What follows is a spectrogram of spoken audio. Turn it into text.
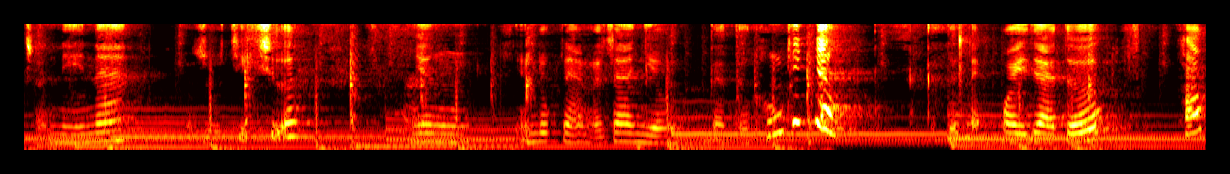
Cho nên á dù thích sữa, nhưng những lúc nào nó ra nhiều là tớ không thích đâu. Tớ lại quay ra tớ khóc.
